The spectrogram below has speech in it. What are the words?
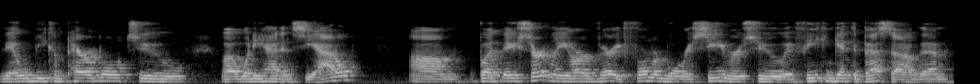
they will be comparable to uh, what he had in Seattle. Um, but they certainly are very formidable receivers who, if he can get the best out of them,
